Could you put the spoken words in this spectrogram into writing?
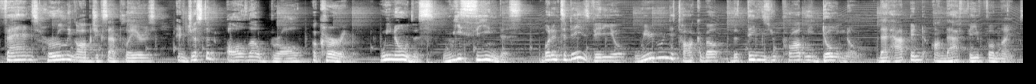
fans hurling objects at players, and just an all out brawl occurring. We know this, we've seen this, but in today's video, we're going to talk about the things you probably don't know that happened on that fateful night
